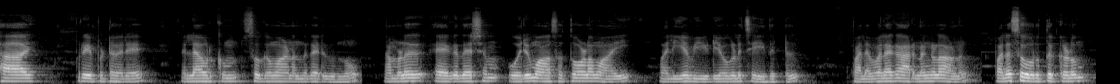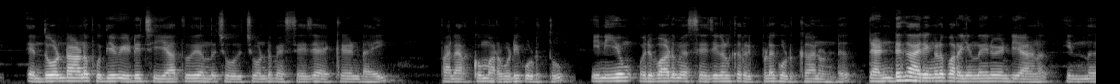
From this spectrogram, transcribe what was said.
ഹായ് പ്രിയപ്പെട്ടവരെ. എല്ലാവർക്കും സുഖമാണെന്ന് കരുതുന്നു. നമ്മൾ ഏകദേശം ഒരു മാസത്തോളമായി വലിയ വീഡിയോകൾ ചെയ്തിട്ട് പല പല കാരണങ്ങളാണ്. പല സുഹൃത്തുക്കളും എന്തുകൊണ്ടാണ് പുതിയ വീഡിയോ ചെയ്യാത്തത് എന്ന് ചോദിച്ചുകൊണ്ട് മെസ്സേജ് അയക്കുകയുണ്ടായി. പലർക്കും മറുപടി കൊടുത്തു. ഇനിയും ഒരുപാട് മെസ്സേജുകൾക്ക് റിപ്ലൈ കൊടുക്കാനുണ്ട്. രണ്ട് കാര്യങ്ങൾ പറയുന്നതിന് വേണ്ടിയാണ് ഇന്ന്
